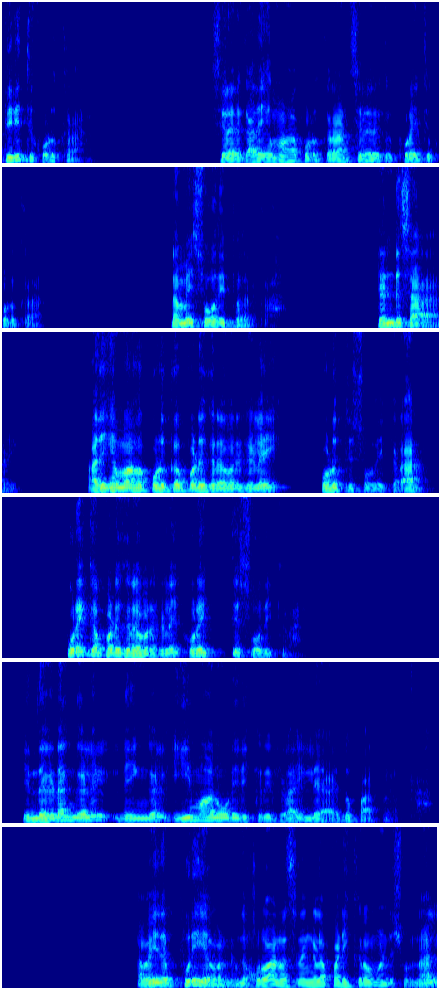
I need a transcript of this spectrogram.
பிரித்து கொடுக்கிறான் சிலருக்கு அதிகமாக கொடுக்கிறான் சிலருக்கு குறைத்து கொடுக்கிறான். நம்மை சோதிப்பதற்காக. ரெண்டு சாராரை. அதிகமாக கொடுக்கப்படுகிறவர்களை கொடுத்து சோதிக்கிறான். குறைக்கப்படுகிறவர்களை குறைத்து சோதிக்கிறான். இந்த இடங்களில் நீங்கள் ஈமானோடு இருக்கிறீர்களா இல்லையா என்று பார்ப்பதற்காக. அப்போ இதை புரிய வேண்டும். இந்த குர்வான் வசனங்களை படிக்கிறோம் என்று சொன்னால்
